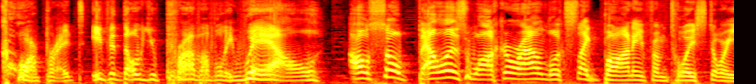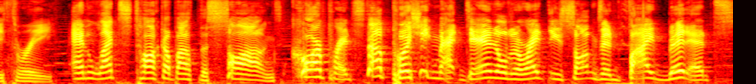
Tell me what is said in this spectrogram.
corporate, even though you probably will. Also, Bella's walk around looks like Bonnie from Toy Story 3. And let's talk about the songs. Corporate, stop pushing Matt Daniel to write these songs in five minutes.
